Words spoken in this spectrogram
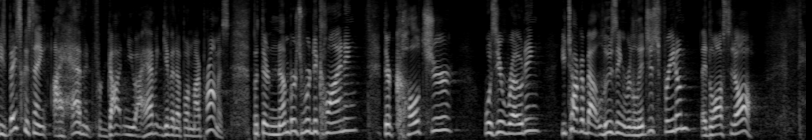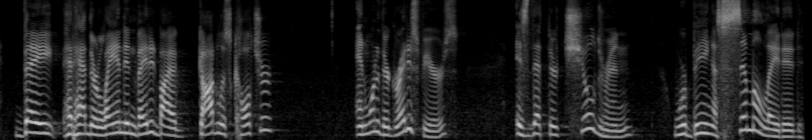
He's basically saying, I haven't forgotten you. I haven't given up on my promise. But their numbers were declining, their culture was eroding. You talk about losing religious freedom, they'd lost it all. They had had their land invaded by a godless culture. And one of their greatest fears is that their children were being assimilated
